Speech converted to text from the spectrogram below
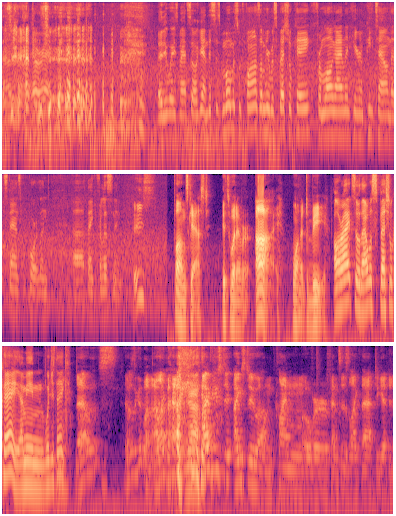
That's what happens. all right. Anyways, man. So again, this is Moments with Fonz. I'm here with Special K from Long Island, here in P Town. That stands for Portland. Uh, thank you for listening. Peace. Fonzcast. It's whatever I want it to be. All right, so that was Special K. I mean, what'd you think? That was that was a good one. one. I like that. Yeah. I used to I used to um, climb over fences like that to get to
